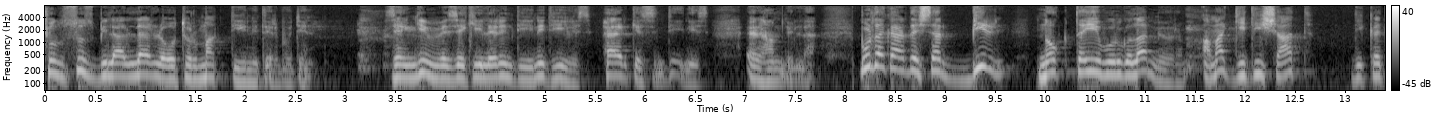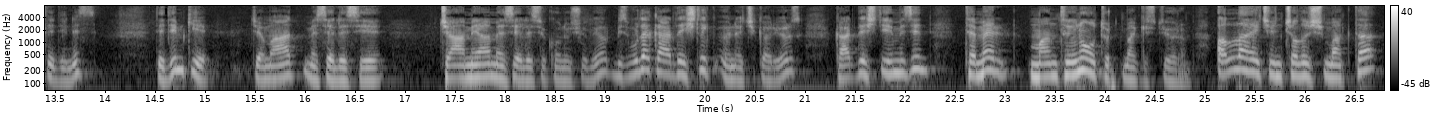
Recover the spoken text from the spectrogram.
Çulsuz Bilallerle oturmak dinidir bu din. Zengin ve zekilerin dini değiliz. Herkesin diniyiz. Elhamdülillah. Burada kardeşler bir noktayı vurgulamıyorum. Ama gidişat, dikkat ediniz. Dedim ki cemaat meselesi, camia meselesi konuşuluyor. Biz burada kardeşlik öne çıkarıyoruz. Kardeşliğimizin temel mantığını oturtmak istiyorum. Allah için çalışmakta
